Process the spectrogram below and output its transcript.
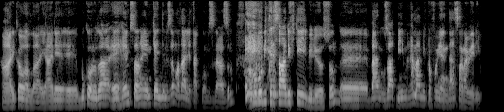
Harika vallahi. Yani e, bu konuda e, hem sana hem kendimize madalya takmamız lazım. Ama bu bir tesadüf değil biliyorsun. E, ben uzatmayayım. Hemen mikrofonu yeniden sana vereyim.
